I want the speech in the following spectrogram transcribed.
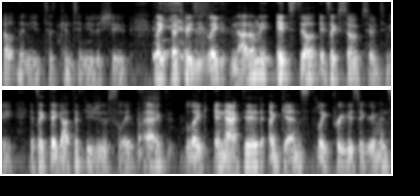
felt the need to continue to shoot. Like that's crazy. Like not only it's still it's like so absurd to me. It's like they got the Fugitive Slave Act like enacted against like previous agreements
